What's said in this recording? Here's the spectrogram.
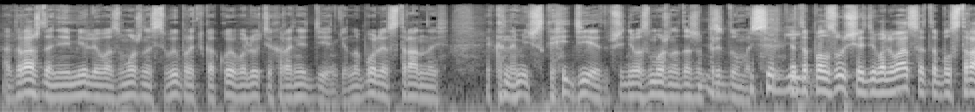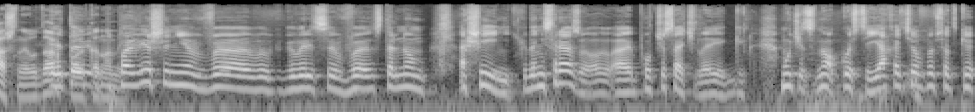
граждане имели возможность выбрать, в какой валюте хранить деньги. Но более странной экономической идеи это вообще невозможно даже придумать. Сергей... Это ползущая девальвация, это был страшный удар это по экономике. повешение, в, как говорится, в стальном ошейнике, когда не сразу, а полчаса человек мучится. Но, Костя, я хотел бы все-таки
